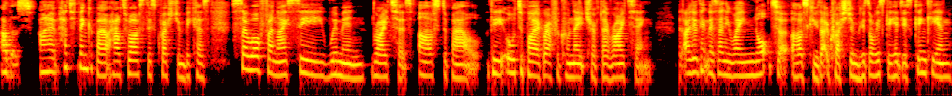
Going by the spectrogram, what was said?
others. I've had to think about how to ask this question because so often I see women writers asked about the autobiographical nature of their writing I don't think there's any way not to ask you that question because obviously Hideous Kinky and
